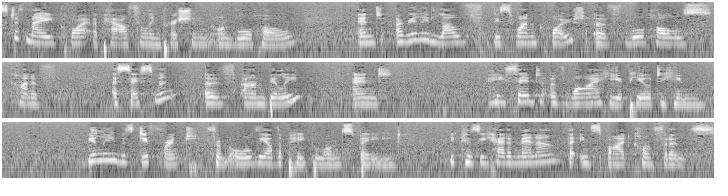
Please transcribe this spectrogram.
must have made quite a powerful impression on Warhol. And I really love this one quote of Warhol's kind of assessment of um, Billy. And he said of why he appealed to him Billy was different from all the other people on speed because he had a manner that inspired confidence.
